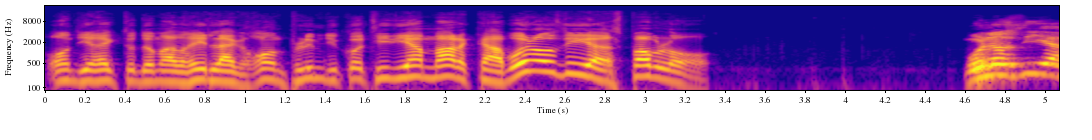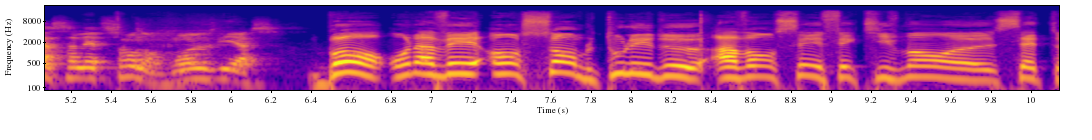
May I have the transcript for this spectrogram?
en direct de Madrid, la grande plume du quotidien Marca. Buenos días, Pablo. Buenos días, Alexandre. Buenos días. Bon, on avait ensemble, tous les deux, avancé effectivement euh, cette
